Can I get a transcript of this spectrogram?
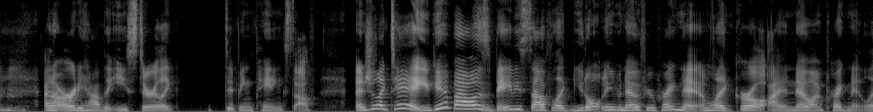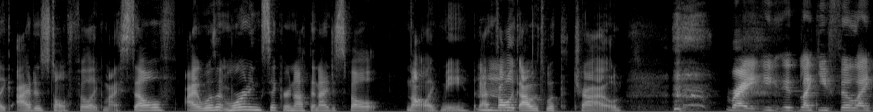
Mhm. and I already have the Easter like dipping painting stuff. And she's like, Tay, you can't buy all this baby stuff. Like, you don't even know if you're pregnant. I'm like, girl, I know I'm pregnant. Like, I just don't feel like myself. I wasn't morning sick or nothing. I just felt not like me. Like, I felt mm-hmm. like I was with a child. right. You, it, like you feel like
